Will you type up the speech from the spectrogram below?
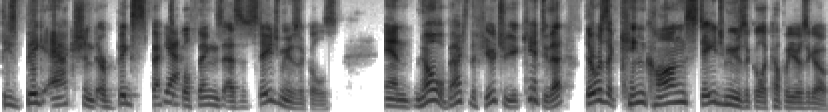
these big action or big spectacle things as stage musicals. And no, Back to the Future, you can't do that. There was a King Kong stage musical a couple years ago.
